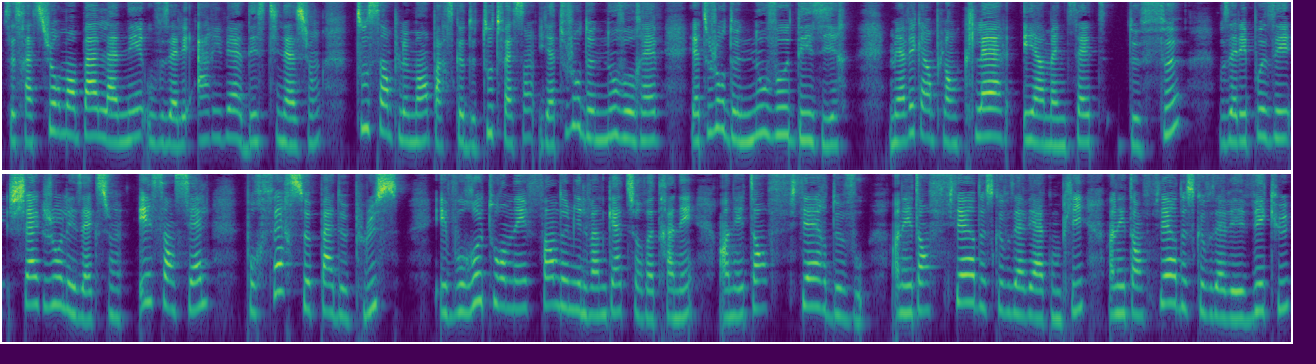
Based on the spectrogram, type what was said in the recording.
ce sera sûrement pas l'année où vous allez arriver à destination, tout simplement parce que de toute façon, il y a toujours de nouveaux rêves, il y a toujours de nouveaux désirs. Mais avec un plan clair et un mindset de feu, vous allez poser chaque jour les actions essentielles pour faire ce pas de plus et vous retournez fin 2024 sur votre année en étant fier de vous, en étant fier de ce que vous avez accompli, en étant fier de ce que vous avez vécu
